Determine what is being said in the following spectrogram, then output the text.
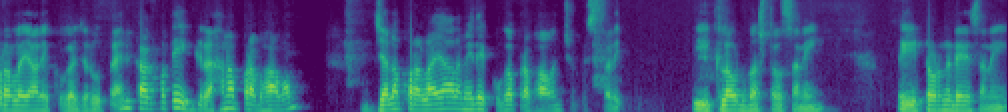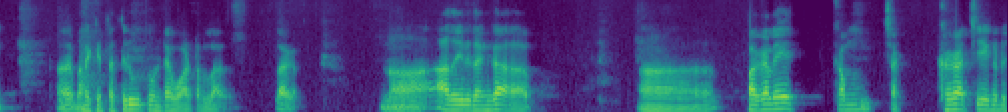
ప్రళయాలు ఎక్కువగా జరుగుతాయని. కాకపోతే ఈ గ్రహణ ప్రభావం జల ప్రళయాల మీద ఎక్కువగా ప్రభావం చూపిస్తుంది. ఈ క్లౌడ్ బస్టర్స్ అని ఈ టోర్నడేస్ అని మనకి ఇట్లా తిరుగుతూ ఉంటాయి వాటర్ లాగా. అదేవిధంగా పగలే కం చక్కగా చీకటి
